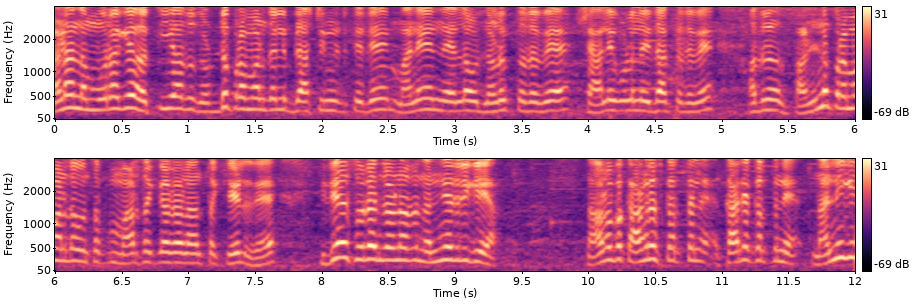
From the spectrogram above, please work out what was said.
ಅಣ್ಣ, ನಮ್ಮ ಊರಾಗೆ ಅತಿಯಾದ ದೊಡ್ಡ ಪ್ರಮಾಣದಲ್ಲಿ ಬ್ಲಾಸ್ಟಿಂಗ್ ನಡೀತಿದೆ, ಮನೆಯನ್ನೆಲ್ಲ ನಡುಗ್ತದವೆ, ಶಾಲೆಗಳೆಲ್ಲ ಇದಾಗ್ತದವೆ, ಅದನ್ನು ಸಣ್ಣ ಪ್ರಮಾಣದ ಒಂದು ಸ್ವಲ್ಪ ಮಾಡ್ಸಕ್ಕೆ ಹೇಳೋಣ ಅಂತ ಕೇಳಿದ್ರೆ, ಇದೇ ಸುರೇಂದ್ರ ಅಣ್ಣವರು ನನ್ನ ಎದುರಿಗೆ ನಾನೊಬ್ಬ ಕಾಂಗ್ರೆಸ್ ಕರ್ತನೆ ಕಾರ್ಯಕರ್ತನೆ. ನನಗೆ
